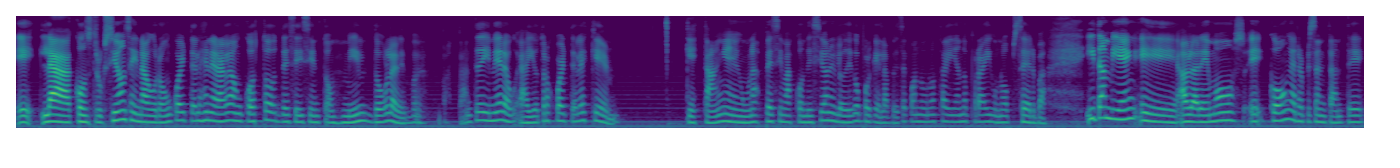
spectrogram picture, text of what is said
Eh, la construcción se inauguró un cuartel general a un costo de 600 mil dólares, bastante dinero. Hay otros cuarteles que que están en unas pésimas condiciones, lo digo porque las veces cuando uno está yendo por ahí uno observa. Y también eh, hablaremos eh, con el representante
